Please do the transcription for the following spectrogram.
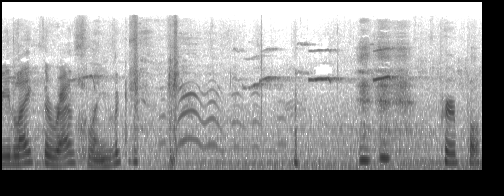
we like the wrestling. Look at Purple.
